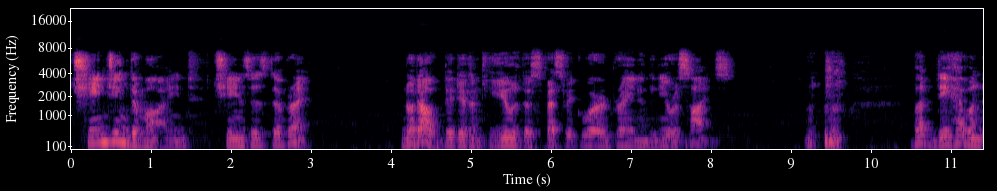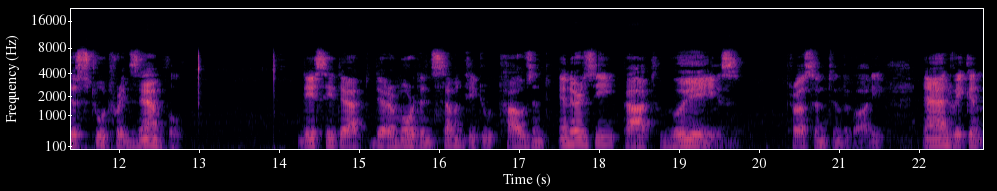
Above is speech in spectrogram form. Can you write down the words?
changing the mind changes the brain. No doubt they didn't use the specific word brain in the neuroscience. but they have understood, for example, they see that there are more than 72,000 energy pathways present in the body and we can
